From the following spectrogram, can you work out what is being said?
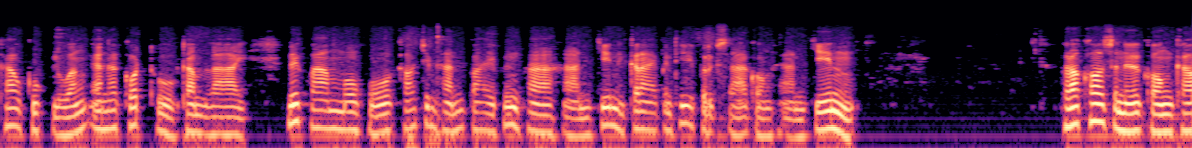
เข้าคุกหลวงอนาคตถูกทำลาย ด้วยความโมโหเขาจึงหันไปพึ่งพาหานจิ้นกลายเป็นที่ปรึกษาของหานจิ้น เพราะข้อเสนอของเขา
